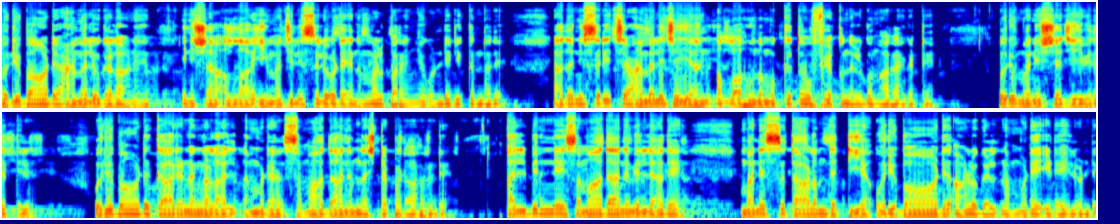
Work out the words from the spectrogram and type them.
ഒരുപാട് അമലുകളാണ് ഇൻഷാ അള്ളാഹ് ഈ മജ്ലിസിലൂടെ നമ്മൾ പറഞ്ഞുകൊണ്ടിരിക്കുന്നത്. അതനുസരിച്ച് അമൽ ചെയ്യാൻ അള്ളാഹു നമുക്ക് തൗഫീഖ് നൽകുമാറാകട്ടെ. ഒരു മനുഷ്യ ജീവിതത്തിൽ ഒരുപാട് കാരണങ്ങളാൽ നമ്മുടെ സമാധാനം നഷ്ടപ്പെടാറുണ്ട്. കൽബിന് സമാധാനമില്ലാതെ മനസ്സ് താളം തെറ്റിയ ഒരുപാട് ആളുകൾ നമ്മുടെ ഇടയിലുണ്ട്.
